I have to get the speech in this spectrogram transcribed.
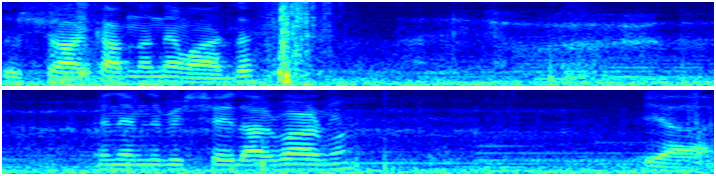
Dur şu arkamda ne vardı? Önemli bir şeyler var mı? Yok.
